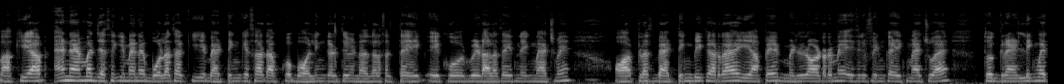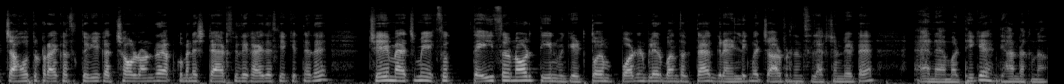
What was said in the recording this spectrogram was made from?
बाकी आप एन अहमद जैसे कि मैंने बोला था कि ये बैटिंग के साथ आपको बॉलिंग करते हुए नज़र आ सकता है, एक एक ओवर भी डाला था इसने एक मैच में, और प्लस बैटिंग भी कर रहा है, यहाँ पे मिडिल ऑर्डर में सिर्फ़ इनका एक मैच हुआ है तो ग्रैंड लीग में चाहो तो ट्राई कर सकते हो कि एक अच्छा ऑलराउंडर है, आपको मैंने स्टैट्स भी दिखाए थे इसके कितने थे छः मैच में एक सौ तेईस रन और तीन विकेट तो इंपॉर्टेंट प्लेयर बन सकता है ग्रैंड लीग में चार परसेंट सिलेक्शन रेट है एन अहमद ठीक है, ध्यान रखना।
